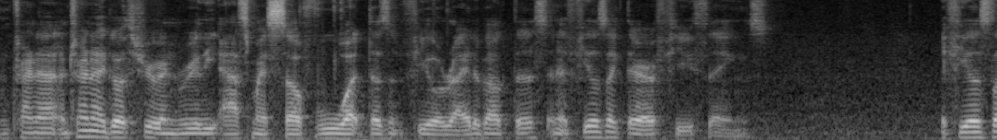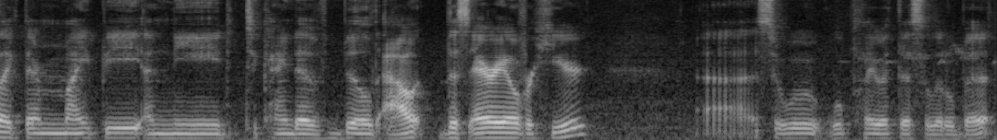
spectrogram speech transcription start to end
I'm trying to, I'm trying to go through and really ask myself what doesn't feel right about this. And it feels like there are a few things. It feels like there might be a need to kind of build out this area over here. Uh, so we'll, we'll play with this a little bit.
